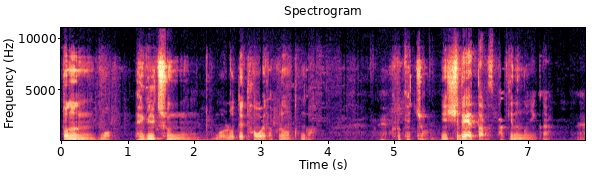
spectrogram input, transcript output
또는 뭐 101층 뭐 롯데타워에다 그려 놓던가. 예, 그렇겠죠. 이 시대에 따라서 바뀌는 거니까. 예.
